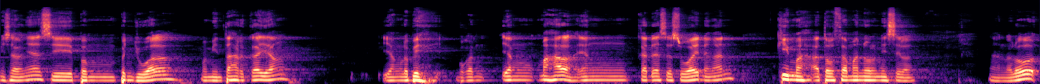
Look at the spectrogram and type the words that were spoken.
misalnya si penjual meminta harga yang yang lebih bukan yang mahal yang kada sesuai dengan kimah atau samanul misil. Nah, lalu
